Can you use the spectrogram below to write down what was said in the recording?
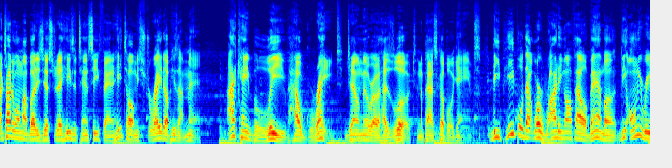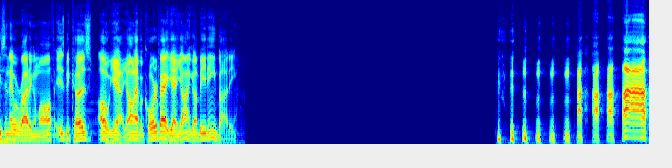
I talked to one of my buddies yesterday. He's a Tennessee fan, and he told me straight up, he's like, man, I can't believe how great Jalen Milroe has looked in the past couple of games. The people that were riding off Alabama, the only reason they were riding them off is because, oh yeah, y'all don't have a quarterback? Yeah, y'all ain't gonna beat anybody.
